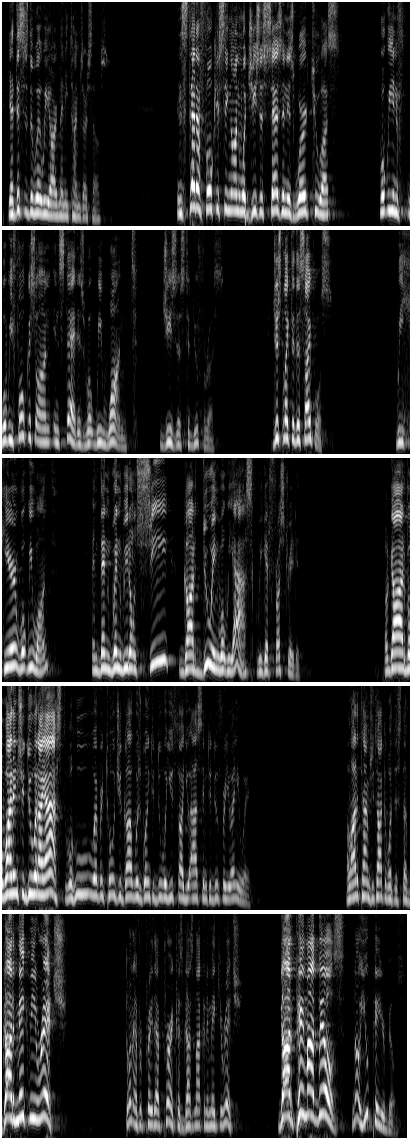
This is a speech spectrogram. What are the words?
Yet, this is the way we are many times ourselves. Instead of focusing on what Jesus says in His Word to us, what we, what we focus on instead is what we want Jesus to do for us. Just like the disciples, we hear what we want, and then when we don't see God doing what we ask, we get frustrated. Oh, God, but why didn't you do what I asked? Well, whoever told you God was going to do what you thought you asked Him to do for you anyway? A lot of times we talk about this stuff God, make me rich. Don't ever pray that prayer because God's not going to make you rich. God, pay my bills. No, you pay your bills.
